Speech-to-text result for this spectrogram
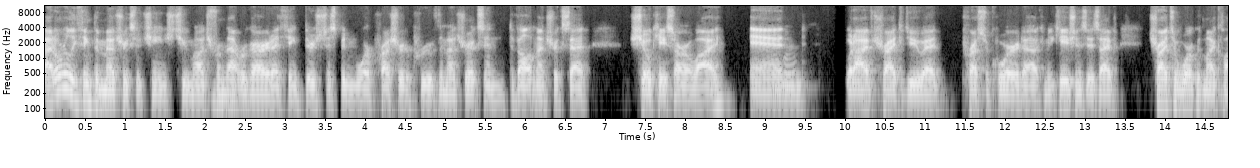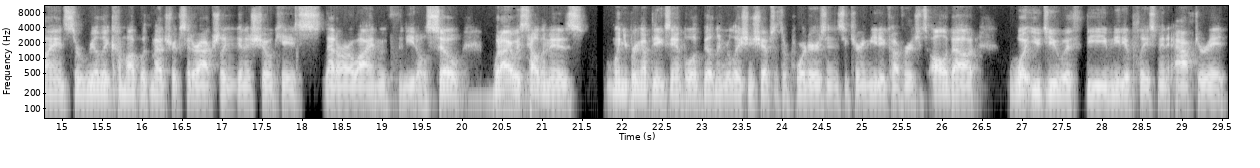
I don't really think the metrics have changed too much from that regard. I think there's just been more pressure to prove the metrics and develop metrics that showcase ROI. And mm-hmm. what I've tried to do at Press Record uh, Communications is I've tried to work with my clients to really come up with metrics that are actually going to showcase that ROI and move the needle. So, what I always tell them is when you bring up the example of building relationships with reporters and securing media coverage, it's all about what you do with the media placement after it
